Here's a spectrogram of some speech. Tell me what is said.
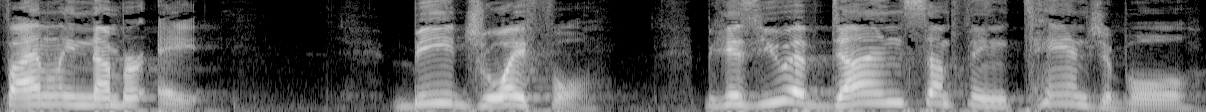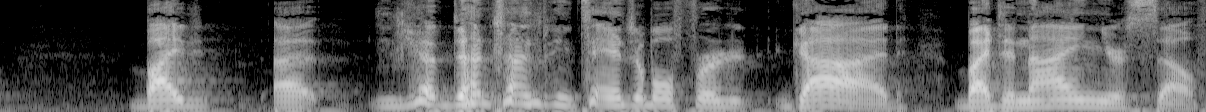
Finally, number eight be joyful because you have done something tangible by uh, you have done something tangible for God by denying yourself.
